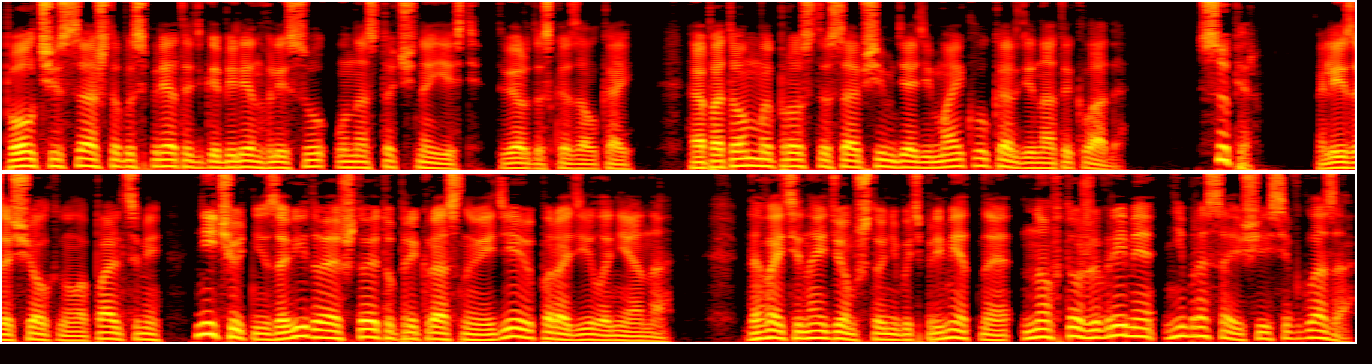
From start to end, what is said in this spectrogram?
«Полчаса, чтобы спрятать гобелен в лесу, у нас точно есть», — твердо сказал Кай. «А потом мы просто сообщим дяде Майклу координаты клада». «Супер!» — Лиза щелкнула пальцами, ничуть не завидуя, что эту прекрасную идею породила не она. «Давайте найдем что-нибудь приметное, но в то же время не бросающееся в глаза».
